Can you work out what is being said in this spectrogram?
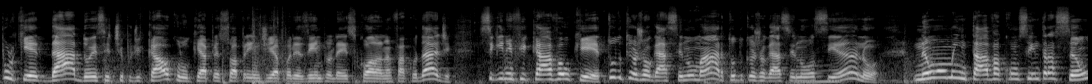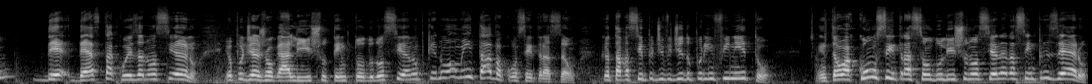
Porque, dado esse tipo de cálculo que a pessoa aprendia, por exemplo, na escola, na faculdade, significava o quê? Tudo que eu jogasse no mar, tudo que eu jogasse no oceano, não aumentava a concentração de, desta coisa no oceano. Eu podia jogar lixo o tempo todo no oceano porque não aumentava a concentração, porque eu estava sempre dividido por infinito. Então a concentração do lixo no oceano era sempre zero.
